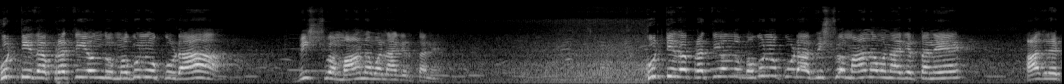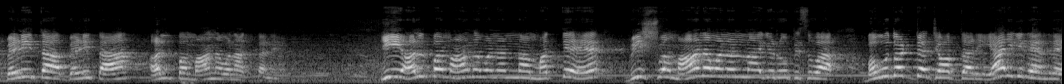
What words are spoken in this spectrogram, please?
ಹುಟ್ಟಿದ ಪ್ರತಿಯೊಂದು ಮಗುನೂ ಕೂಡ ವಿಶ್ವ ಮಾನವನಾಗಿರ್ತಾನೆ ಹುಟ್ಟಿದ ಪ್ರತಿಯೊಂದು ಮಗುನು ಕೂಡ ವಿಶ್ವ ಮಾನವನಾಗಿರ್ತಾನೆ ಆದರೆ ಬೆಳೀತಾ ಬೆಳೀತಾ ಅಲ್ಪ ಮಾನವನಾಗ್ತಾನೆ ಈ ಅಲ್ಪ ಮಾನವನನ್ನ ಮತ್ತೆ ವಿಶ್ವ ಮಾನವನನ್ನಾಗಿ ರೂಪಿಸುವ ಬಹುದೊಡ್ಡ ಜವಾಬ್ದಾರಿ ಯಾರಿಗಿದೆ ಅಂದರೆ,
